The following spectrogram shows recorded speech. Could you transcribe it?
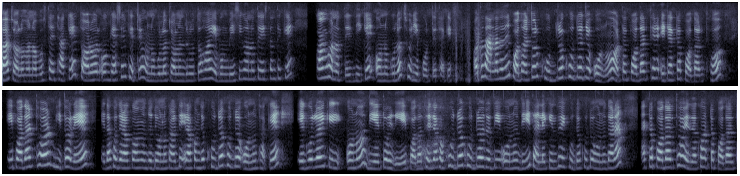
বা চলমান অবস্থায় থাকে। তরল ও গ্যাসের ক্ষেত্রে অণুগুলো চলন দ্রুত হয় এবং বেশি ঘনত্বের স্থান থেকে কম ঘনত্বের দিকে অণুগুলো ছড়িয়ে পড়তে থাকে। অর্থাৎ আমরা জানি পদার্থর ক্ষুদ্র ক্ষুদ্র যে অণু, অর্থাৎ পদার্থের এটা একটা পদার্থ, এই পদার্থর ভিতরে এ দেখো যেরকম যদি অণু কারণে এরকম যে ক্ষুদ্র ক্ষুদ্র অণু থাকে, এগুলোই কি অণু দিয়ে তৈরি? এই পদার্থে দেখো ক্ষুদ্র ক্ষুদ্র যদি অণু দিই, তাহলে কিন্তু এই ক্ষুদ্র ক্ষুদ্র অণু দ্বারা একটা পদার্থ, এই দেখো একটা পদার্থ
